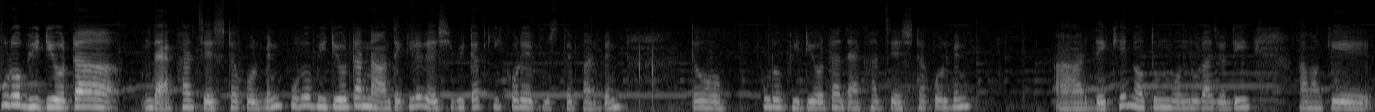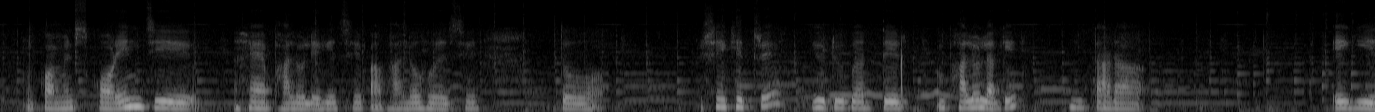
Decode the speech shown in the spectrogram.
পুরো ভিডিওটা দেখার চেষ্টা করবেন। পুরো ভিডিওটা না দেখলে রেসিপিটা কি করে বুঝতে পারবেন? তো পুরো ভিডিওটা দেখার চেষ্টা করবেন। আর দেখে নতুন বন্ধুরা যদি আমাকে কমেন্টস করেন যে হ্যাঁ ভালো লেগেছে বা ভালো হয়েছে। তো সেক্ষেত্রে ইউটিউবারদের ভালো লাগে, তারা এগিয়ে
